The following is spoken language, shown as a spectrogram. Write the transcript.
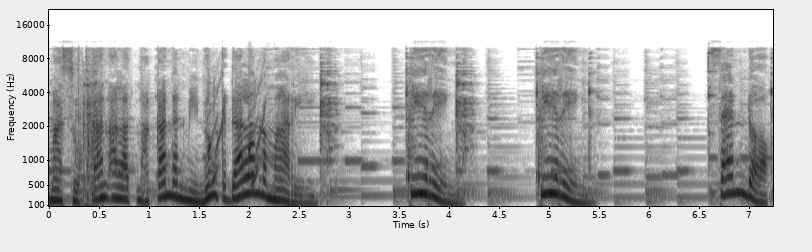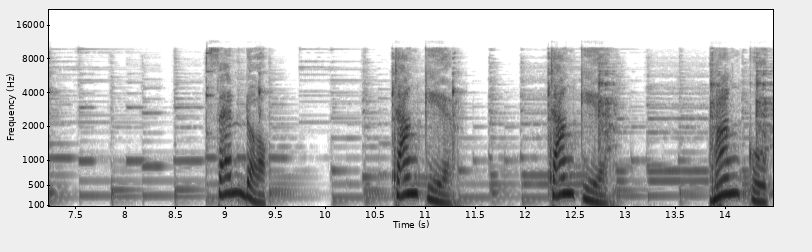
Masukkan alat makan dan minum ke dalam lemari. Piring, piring, sendok, sendok, cangkir, cangkir, mangkuk,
